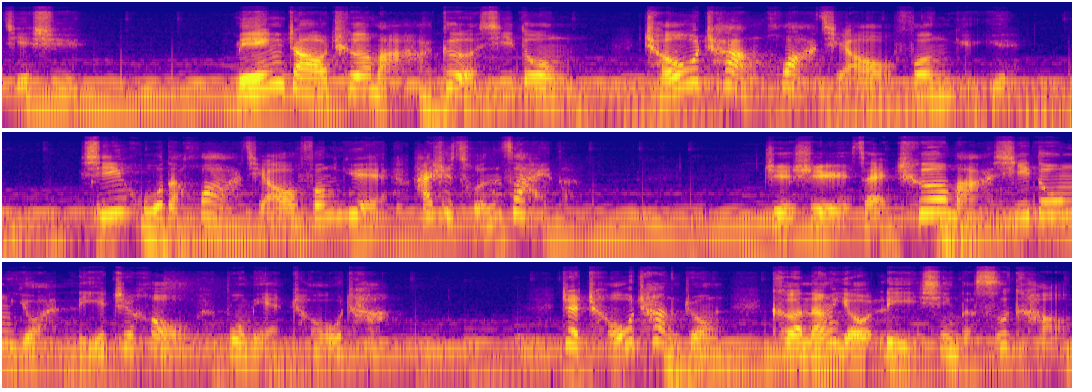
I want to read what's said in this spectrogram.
皆虚。明朝车马各西东，惆怅画桥风雨月。西湖的画桥风月还是存在的，只是在车马西东远离之后，不免惆怅。这惆怅中，可能有理性的思考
